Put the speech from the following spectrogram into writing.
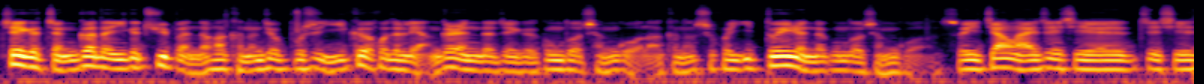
这个整个的一个剧本的话，可能就不是一个或者两个人的这个工作成果了，可能是会一堆人的工作成果。所以将来这些这些。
